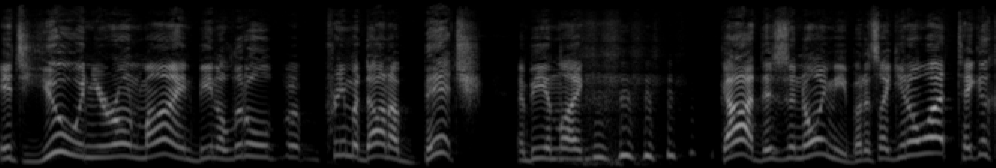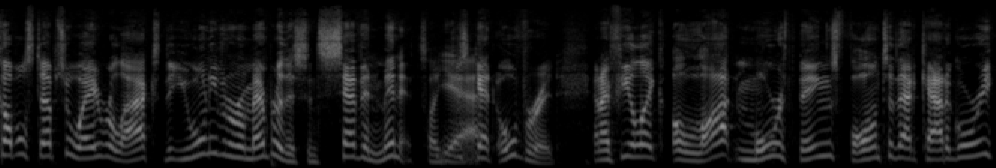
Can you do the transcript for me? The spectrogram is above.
It's you in your own mind being a little uh, prima donna bitch and being like, God, this is annoying me. But it's like, you know what? Take a couple steps away, relax. That you won't even remember this in seven minutes. Like, just get over it. And I feel like a lot more things fall into that category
